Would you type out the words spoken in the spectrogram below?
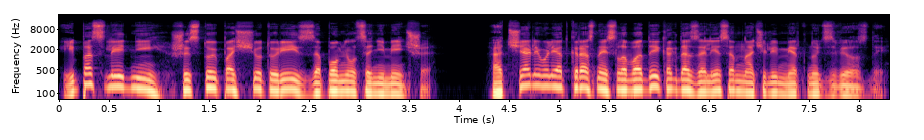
И последний, шестой по счету рейс запомнился не меньше. Отчаливали от Красной Слободы, когда за лесом начали меркнуть звезды.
